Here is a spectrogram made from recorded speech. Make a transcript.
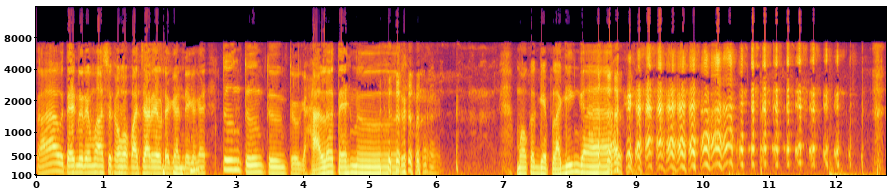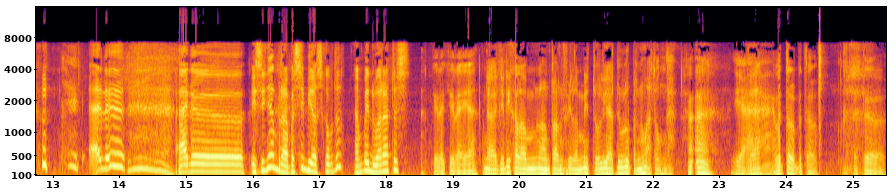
Tahu Teh Nur yang masuk sama pacarnya udah gandengan kan. Tung tung tung tung. Halo Teh Nur. Mau ke gap lagi enggak? aduh. Aduh. Isinya berapa sih bioskop tuh? Sampai 200. Kira-kira ya. Nah, jadi kalau nonton film itu lihat dulu penuh atau enggak. Heeh. Ya, Ya. betul betul. Betul.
